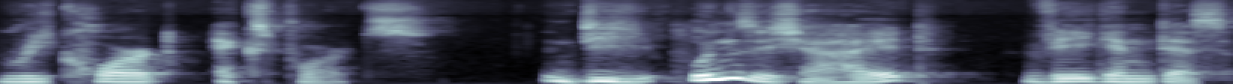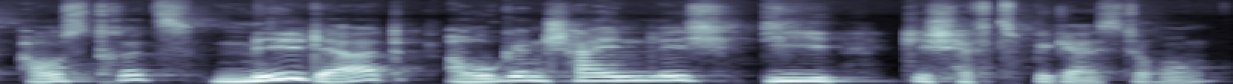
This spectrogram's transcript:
record exports. Die Unsicherheit wegen des Austritts mildert augenscheinlich die Geschäftsbegeisterung.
